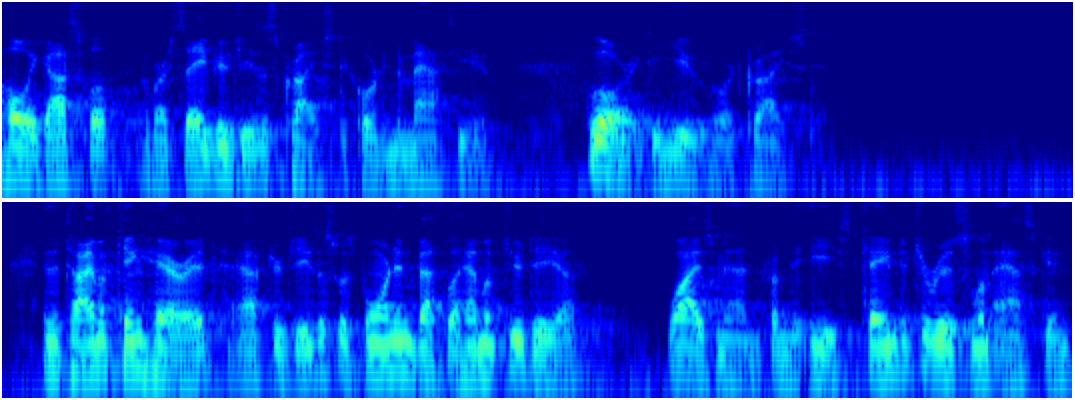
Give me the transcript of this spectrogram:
The Holy Gospel of our Savior Jesus Christ according to Matthew. Glory to you, Lord Christ. In the time of King Herod, after Jesus was born in Bethlehem of Judea, wise men from the east came to Jerusalem asking,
